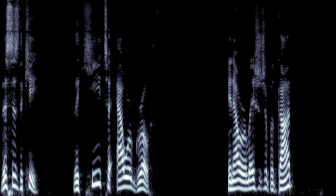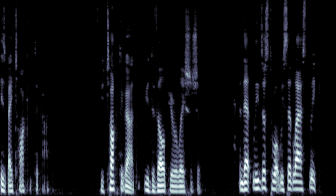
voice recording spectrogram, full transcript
This is the key. The key to our growth in our relationship with God is by talking to God. You talk to God, you develop your relationship. And that leads us to what we said last week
